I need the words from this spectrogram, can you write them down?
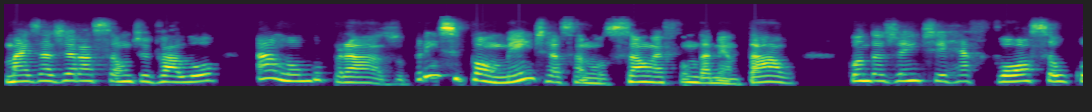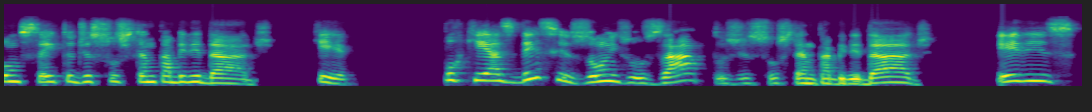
mas a geração de valor a longo prazo. Principalmente essa noção é fundamental quando a gente reforça o conceito de sustentabilidade, que porque as decisões, os atos de sustentabilidade, eles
